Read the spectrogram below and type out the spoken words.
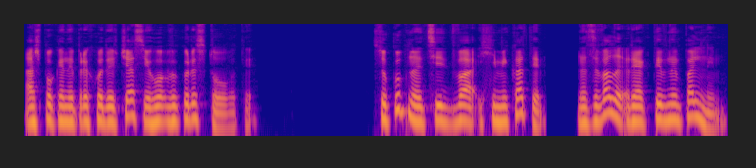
аж поки не приходив час його використовувати. Сукупно ці два хімікати називали реактивним пальним,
